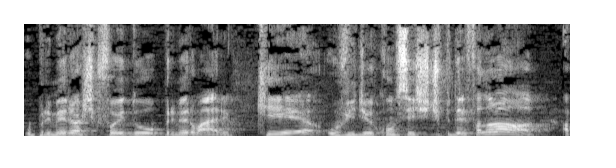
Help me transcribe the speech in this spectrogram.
o primeiro acho que foi do primeiro Mario, que é, o vídeo consiste, tipo, dele falando, ó,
